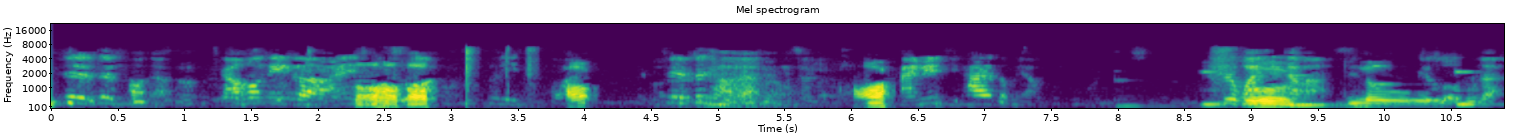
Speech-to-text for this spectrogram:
这是正常的。然后那个好好。好，好，这是正常的。好，海绵体它是怎么样？是完全干嘛？是裸露的。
